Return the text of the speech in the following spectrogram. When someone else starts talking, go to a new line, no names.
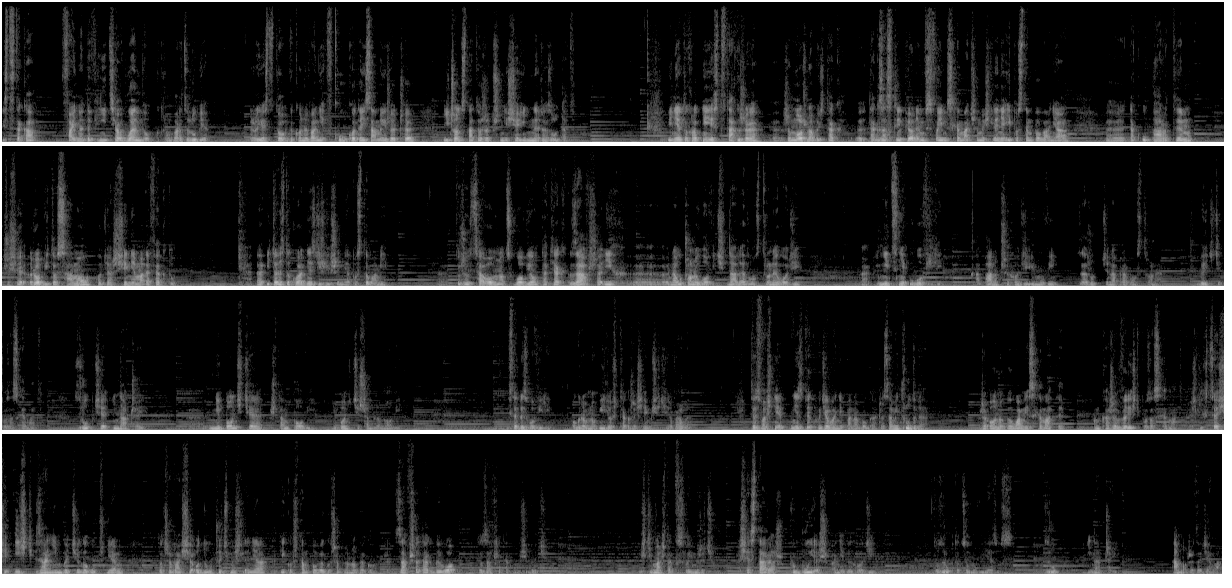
Jest taka fajna definicja obłędu, którą bardzo lubię, że jest to wykonywanie w kółko tej samej rzeczy, licząc na to, że przyniesie inny rezultat. I niejednokrotnie jest tak, że, że można być tak, tak zasklepionym w swoim schemacie myślenia i postępowania, e, tak upartym, że się robi to samo, chociaż się nie ma efektu. E, I to jest dokładnie z dzisiejszymi apostołami, którzy całą noc łowią, tak jak zawsze ich e, nauczono łowić, na lewą stronę łodzi e, i nic nie ułowili. A Pan przychodzi i mówi: zarzućcie na prawą stronę, wyjdźcie poza schemat, zróbcie inaczej, e, nie bądźcie sztampowi, nie bądźcie szablonowi. I wtedy złowili ogromną ilość, tak że się im sieci rwały. To jest właśnie niezwykłe działanie Pana Boga, czasami trudne, że On łamie schematy. On każe wyjść poza schemat. Jeśli chce się iść za Nim, być Jego uczniem, to trzeba się oduczyć myślenia takiego sztampowego, szablonowego, że zawsze tak było, to zawsze tak musi być. Jeśli masz tak w swoim życiu, że się starasz, próbujesz, a nie wychodzi, to zrób to, co mówi Jezus. Zrób inaczej. A może zadziała.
